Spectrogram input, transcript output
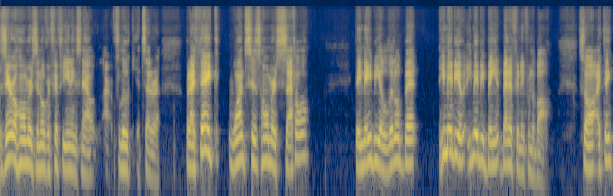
zero homers in over 50 innings now, uh, fluke, etc. But I think once his homers settle, they may be a little bit. He may be he may be be- benefiting from the ball. So I think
